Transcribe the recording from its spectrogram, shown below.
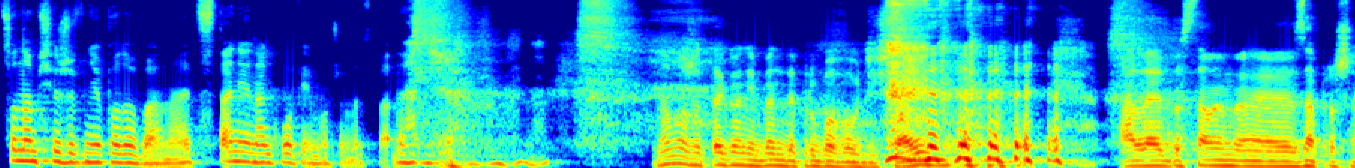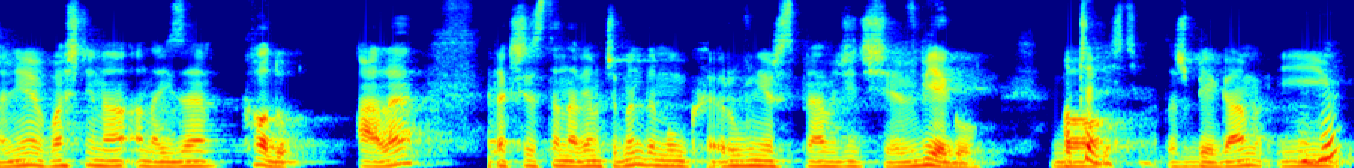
co nam się żywnie podoba. Nawet stanie na głowie możemy zbadać. No może tego nie będę próbował dzisiaj, ale dostałem e, zaproszenie właśnie na analizę chodu. Ale tak się zastanawiam, czy będę mógł również sprawdzić w biegu. Bo Oczywiście. też biegam i Mhm.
